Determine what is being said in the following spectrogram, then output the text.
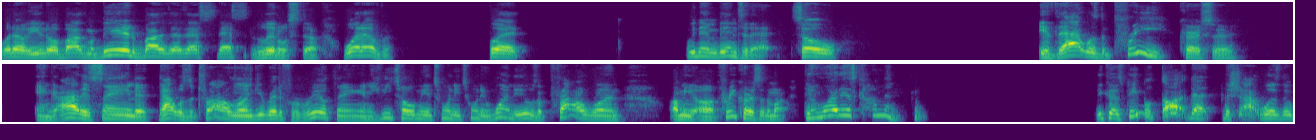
Whatever. You know, it bothers my beard, it bothers that, that's that's little stuff. Whatever. But we didn't bend to that. So if that was the precursor and God is saying that that was a trial run, get ready for a real thing. And if he told me in 2021 it was a trial run I mean, a precursor to mark, then what is coming? Because people thought that the shot was the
